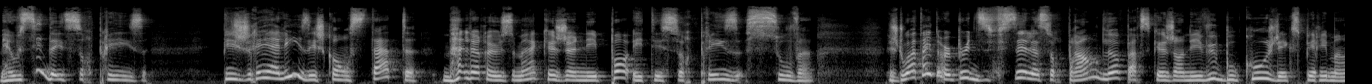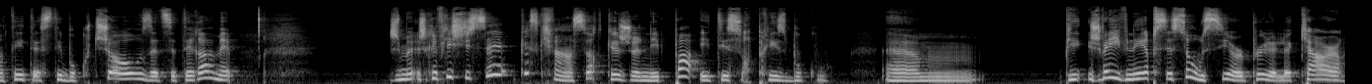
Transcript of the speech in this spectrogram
mais aussi d'être surprise. Puis je réalise et je constate malheureusement que je n'ai pas été surprise souvent. Je dois être un peu difficile à surprendre là, parce que j'en ai vu beaucoup, j'ai expérimenté, testé beaucoup de choses, etc. Mais je, me, je réfléchissais, qu'est-ce qui fait en sorte que je n'ai pas été surprise beaucoup? Euh, puis je vais y venir, puis c'est ça aussi un peu le, cœur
